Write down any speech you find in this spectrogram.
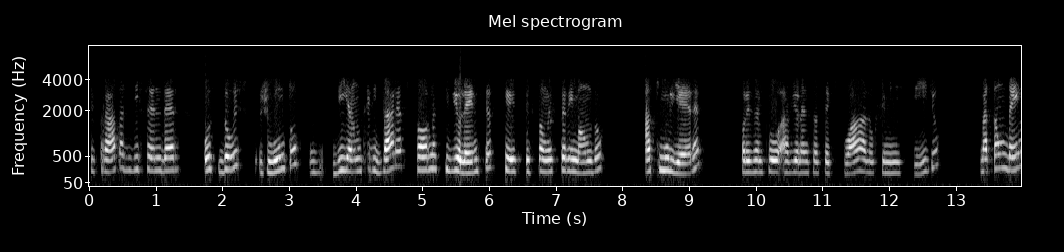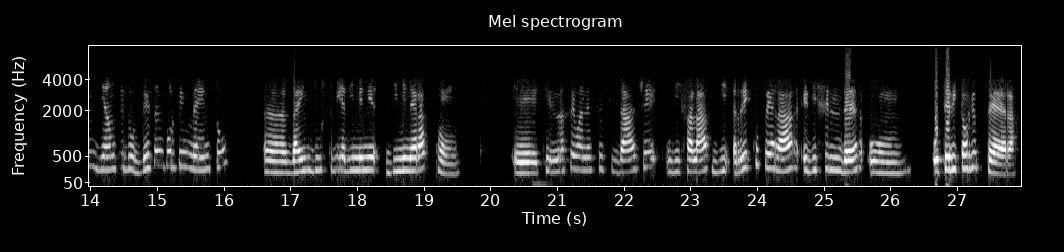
se trata de defender os dois juntos diante de várias formas de violências que estão experimentando as mulheres, por exemplo, a violência sexual, o feminicídio, mas também diante do desenvolvimento uh, da indústria de, de mineração, eh, que nasceu a necessidade de falar de recuperar e defender o, o território terra,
